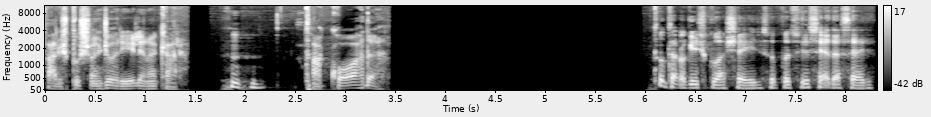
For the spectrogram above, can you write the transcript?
Vários puxões de orelha, né, cara? Acorda. Tentaram alguém esculachar ele, se eu fosse ele, saia da série.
